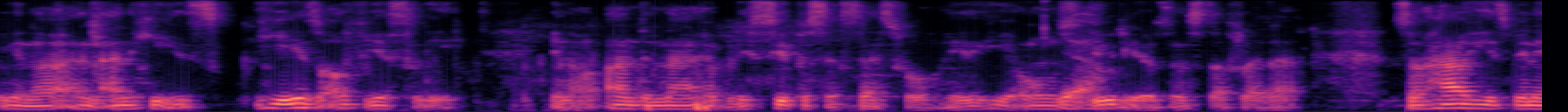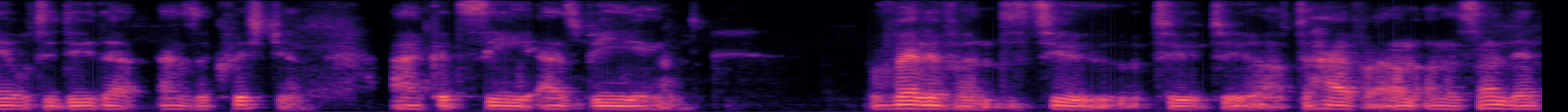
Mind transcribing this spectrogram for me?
you know, and, and he's he is obviously, you know, undeniably super successful. He, he owns Yeah. studios and stuff like that. So how he's been able to do that as a Christian, I could see as being relevant to to to uh, to have on, on a Sunday.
